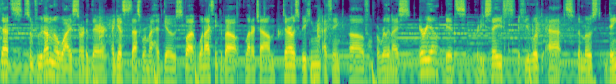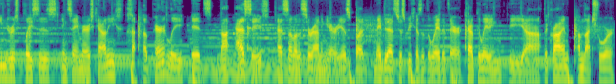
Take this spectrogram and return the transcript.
that's some food. I don't know why I started there. I guess that's where my head goes. But when I think about Leonardtown, generally speaking, I think of a really nice area. It's pretty safe. If you look at the most dangerous places in St. Mary's County, apparently it's not as safe as some of the surrounding areas, but maybe that's just because of the way that they're calculating the uh, the crime. I'm not sure.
